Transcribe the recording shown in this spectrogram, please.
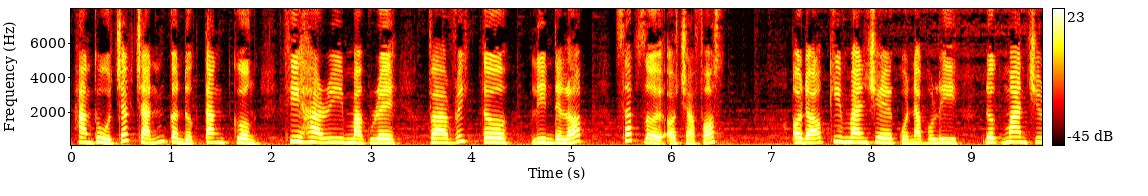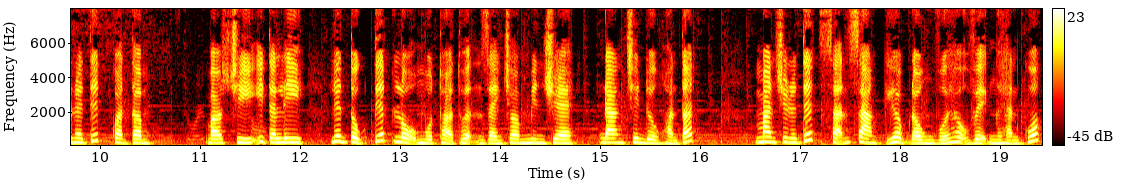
Hàng thủ chắc chắn cần được tăng cường khi Harry Maguire và Victor Lindelof sắp rời Old Trafford. Ở đó, Kim Manje của Napoli được Man United quan tâm. Báo chí Italy liên tục tiết lộ một thỏa thuận dành cho Minje đang trên đường hoàn tất. Man United sẵn sàng ký hợp đồng với hậu vệ người Hàn Quốc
